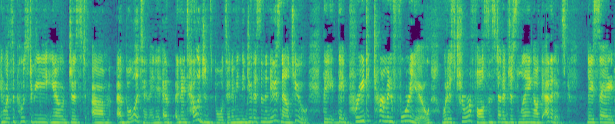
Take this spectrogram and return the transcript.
in what's supposed to be, you know, just um, a bulletin and a, an intelligence bulletin. I mean, they do this in the news now too. They they predetermine for you what is true or false instead of just laying out the evidence. They say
